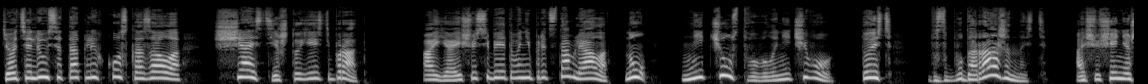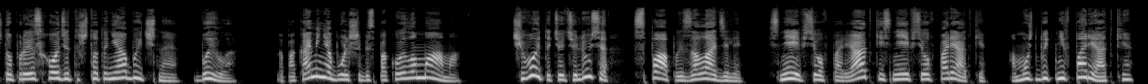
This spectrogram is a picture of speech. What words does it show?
Тетя Люся так легко сказала «счастье, что есть брат». А я еще себе этого не представляла. Ну, не чувствовала ничего. То есть взбудораженность, ощущение, что происходит что-то необычное, было. Но пока меня больше беспокоила мама. Чего это тетя Люся с папой заладили? С ней все в порядке, с ней все в порядке. А может быть, не в порядке?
